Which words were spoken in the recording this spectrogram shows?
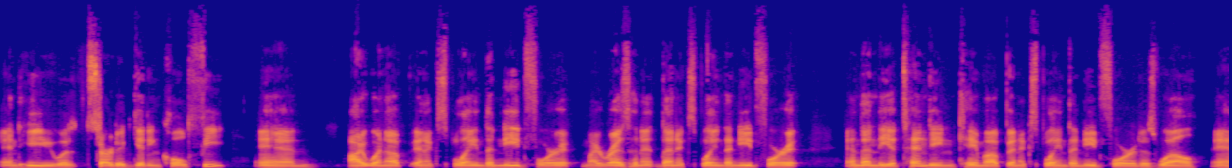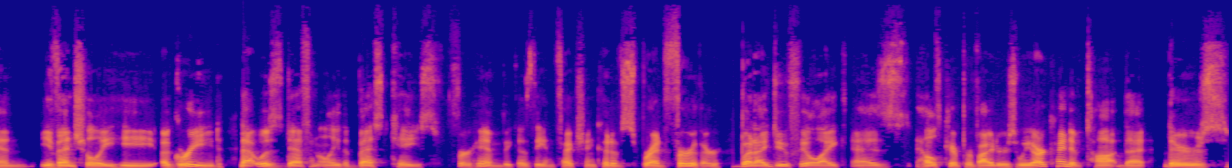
and he was started getting cold feet and I went up and explained the need for it. My resident then explained the need for it and then the attending came up and explained the need for it as well. And eventually he agreed. That was definitely the best case for him because the infection could have spread further. But i do feel like as healthcare providers we are kind of taught that there's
